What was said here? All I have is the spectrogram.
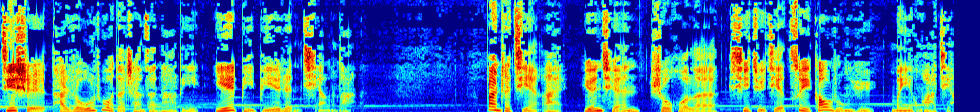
即使他柔弱的站在那里，也比别人强大。伴着简爱。袁泉收获了戏剧界最高荣誉梅花奖。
